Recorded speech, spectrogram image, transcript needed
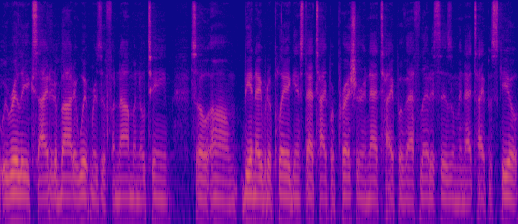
We're really excited about it. Whitmer's a phenomenal team. So um, being able to play against that type of pressure and that type of athleticism and that type of skill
